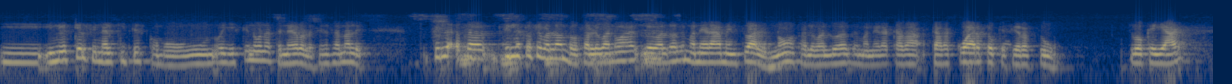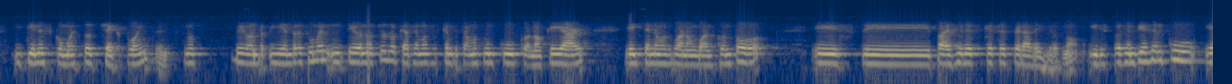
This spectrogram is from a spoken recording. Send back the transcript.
Y, y, no es que al final quites como un, oye, es que no van a tener evaluaciones anuales. Sí, o sea, sí lo estás evaluando, o sea, lo evalúas, lo evalúas de manera mensual, ¿no? O sea, lo evalúas de manera cada, cada cuarto que cierras tu, tu OKR y tienes como estos checkpoints. digo, y en resumen, tío, nosotros lo que hacemos es que empezamos un Q con OKR y ahí tenemos one-on-one con todos este, para decirles qué se espera de ellos, ¿no? Y después empieza el Q y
